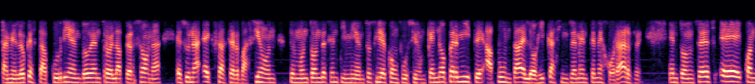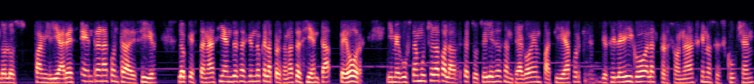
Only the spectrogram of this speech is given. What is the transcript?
también lo que está ocurriendo dentro de la persona es una exacerbación de un montón de sentimientos y de confusión que no permite a punta de lógica simplemente mejorarse. Entonces, eh, cuando los familiares entran a contradecir, lo que están haciendo es haciendo que la persona se sienta peor. Y me gusta mucho la palabra que tú utilizas, Santiago, de empatía, porque yo sí le digo a las personas que nos escuchan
